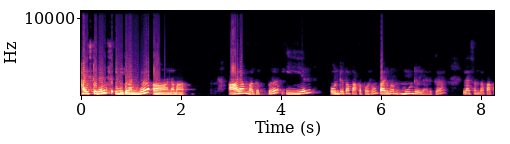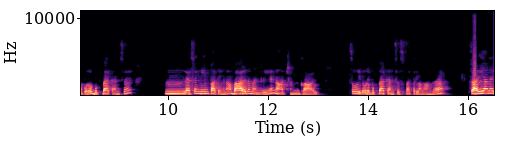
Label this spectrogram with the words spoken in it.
ஹாய் ஸ்டூடெண்ட்ஸ் இன்னைக்கு வந்து நம்ம ஆறாம் வகுப்பு இயல் ஒன்று தான் பார்க்க போகிறோம் பருவம் மூன்றில் இருக்க. லெசன் தான் பார்க்க போகிறோம் book back answer lesson name பார்த்தீங்கன்னா பாரதம் அன்றைய நாற்றங்கால். ஸோ இதோட புக் பேக் ஆன்சர்ஸ் பார்த்துடலாம் வாங்க. சரியான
